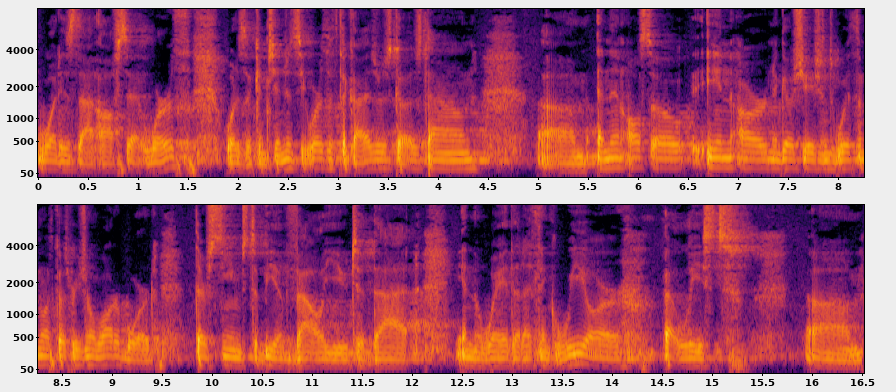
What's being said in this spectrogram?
what is that offset worth? What is the contingency worth if the geysers goes down? Um, and then also in our negotiations with the North Coast Regional Water Board, there seems to be a value to that in the way that I think we are at least, um,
